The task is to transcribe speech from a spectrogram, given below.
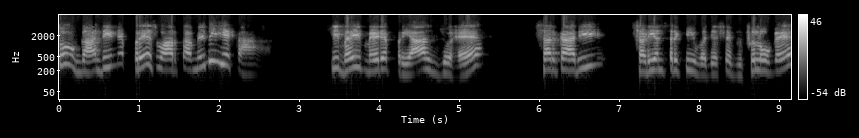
तो गांधी ने प्रेस वार्ता में भी ये कहा। कि भाई मेरे प्रयास जो है, सरकारी षड्यंत्र की वजह से विफल हो गए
